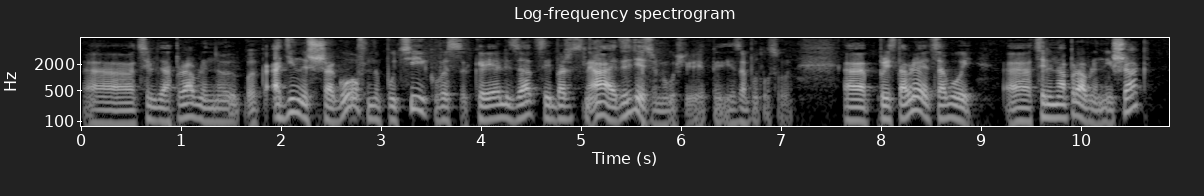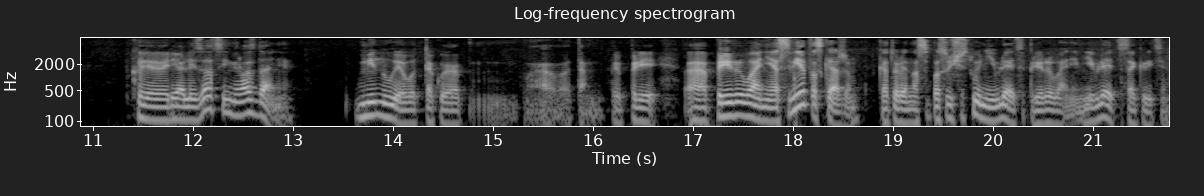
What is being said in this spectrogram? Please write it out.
целенаправленную, один из шагов на пути к, вос, к реализации божественной... А, это здесь же могу, я, я запутался. Представляет собой целенаправленный шаг к реализации мироздания, минуя вот такое там, при, прерывание света, скажем, которое нас по существу не является прерыванием, не является сокрытием,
